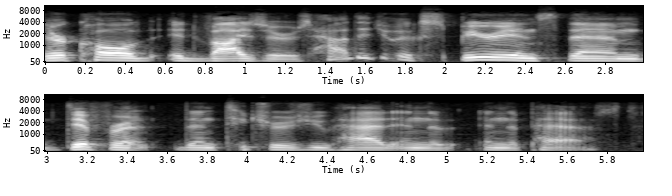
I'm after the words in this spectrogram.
they're called advisors. How did you experience them different than teachers you had in the in the past?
